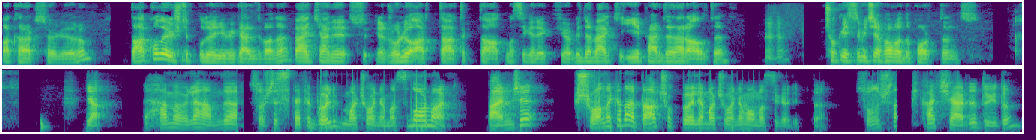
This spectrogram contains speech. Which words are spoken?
bakarak söylüyorum. Daha kolay üçlük buluyor gibi geldi bana. Belki hani rolü arttı artık daha atması gerekiyor. Bir de belki iyi perdeler aldı. Hı hı. Çok isim hiç yapamadı Portland. ya hem öyle hem de sonuçta Steph'i böyle bir maç oynaması normal. Bence şu ana kadar daha çok böyle maç oynamaması garipti. Sonuçta birkaç yerde duydum.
